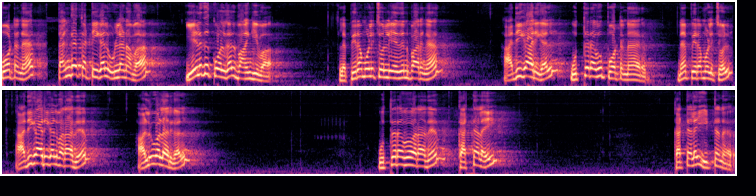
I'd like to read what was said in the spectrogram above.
போட்டனர் தங்க கட்டிகள் உள்ளனவ? எழுதுகோள்கள் வாங்கி வா இல்லை பிறமொழி சொல் எதுன்னு பாருங்க. அதிகாரிகள் உத்தரவு போட்டனர். இதான் பிறமொழி சொல்? அதிகாரிகள் வராது. அலுவலர்கள் உத்தரவு வராது. கட்டளை கட்டளை இட்டனர்.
